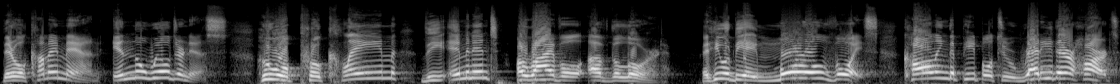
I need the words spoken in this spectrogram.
there will come a man in the wilderness who will proclaim the imminent arrival of the Lord. That he would be a moral voice, calling the people to ready their hearts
